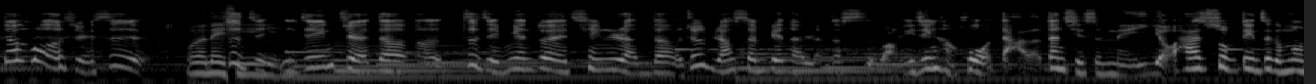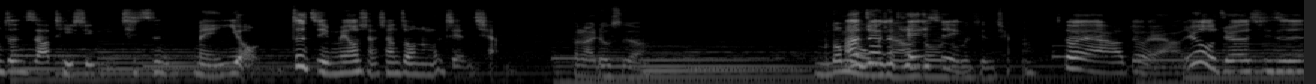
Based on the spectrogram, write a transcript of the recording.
就或许是。我的内心自己已经觉得，呃，自己面对亲人的，就是比较身边的人的死亡，已经很豁达了。但其实没有，他说不定这个梦真是要提醒你，其实没有，自己没有想象中那么坚强。本来就是啊，我们都没有想象中那么坚强啊。对啊，对啊，因为我觉得其实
